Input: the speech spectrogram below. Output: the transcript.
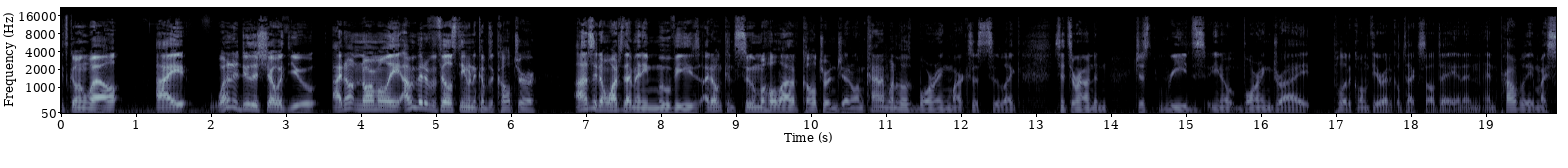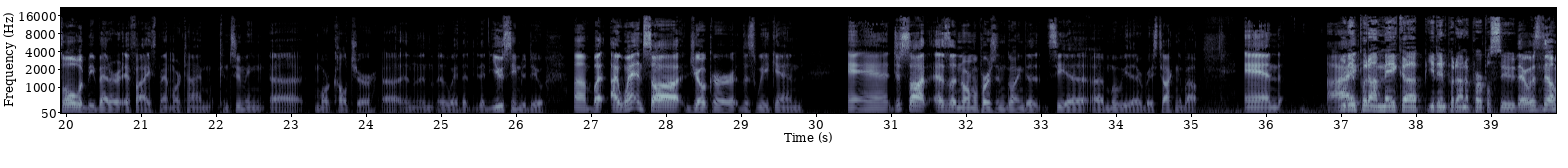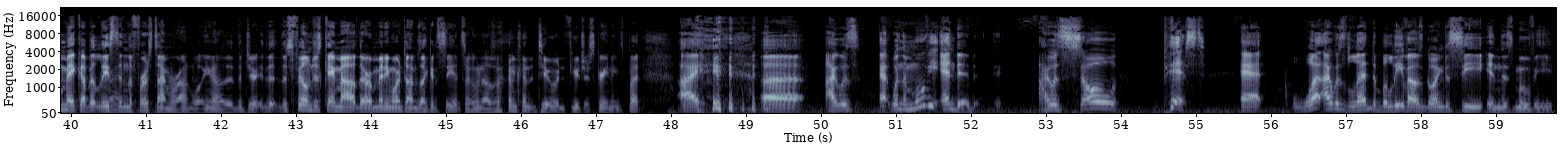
It's going well. I wanted to do this show with you. I don't normally, I'm a bit of a Philistine when it comes to culture. Honestly, don't watch that many movies. I don't consume a whole lot of culture in general. I'm kind of one of those boring Marxists who like sits around and just reads, you know, boring, dry political and theoretical texts all day. And and, and probably my soul would be better if I spent more time consuming uh, more culture uh, in, in the way that, that you seem to do. Um, but I went and saw Joker this weekend and just saw it as a normal person going to see a, a movie that everybody's talking about. And I You didn't put on makeup. You didn't put on a purple suit. there was no makeup, at least Right. in the first time around. Well, you know, the, the, the this film just came out. There are many more times I could see it, so who knows what I'm going to do in future screenings. But I, uh, I was at when the movie ended. I was so pissed at what I was led to believe I was going to see in this movie.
